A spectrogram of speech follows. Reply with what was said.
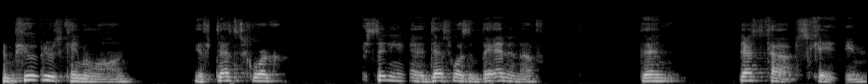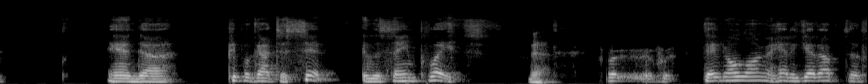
computers came along. If desk work, sitting at a desk wasn't bad enough, then desktops came and uh, people got to sit in the same place. Yeah. They no longer had to get up to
